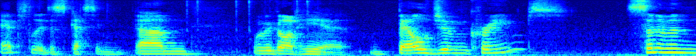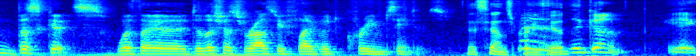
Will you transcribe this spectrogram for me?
Absolutely disgusting. Um, what we got here? Belgium creams, cinnamon biscuits with a delicious raspberry flavored cream centers. That sounds pretty good. They're gonna, Yeah,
